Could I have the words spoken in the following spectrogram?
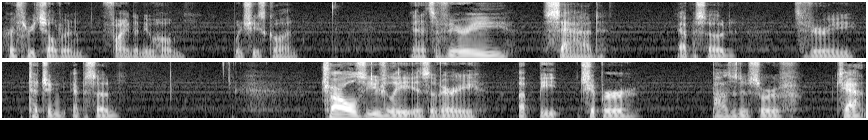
her three children find a new home when she's gone. And it's a very sad episode. It's a very touching episode. Charles usually is a very upbeat, chipper positive sort of cat,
